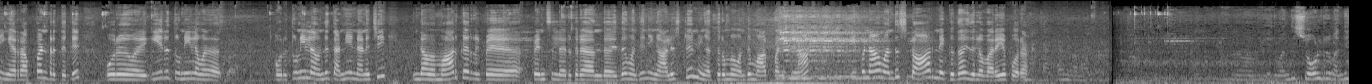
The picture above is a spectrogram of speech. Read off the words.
நீங்கள் ரப் பண்ணுறதுக்கு ஒரு ஈர துணியில் வ ஒரு துணியில் வந்து தண்ணியை நினச்சி இந்த மார்க்கர் பெ பென்சிலில் இருக்கிற அந்த இதை வந்து நீங்கள் அழிச்சிட்டு நீங்கள் திரும்ப வந்து மார்க் பண்ணிக்கலாம். இப்போ நான் வந்து ஸ்டார் நெக்கு தான் இதில் வரைய போகிறேன் இது வந்து ஷோல்ட்ரு வந்து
